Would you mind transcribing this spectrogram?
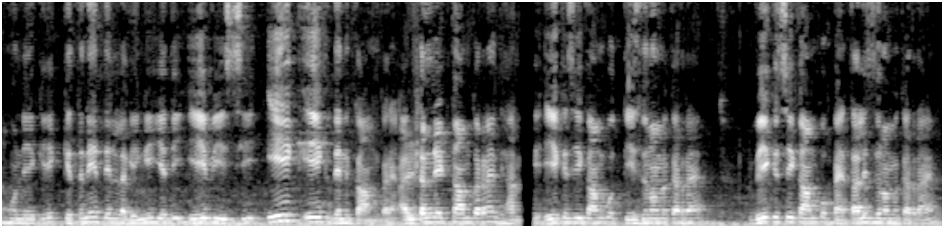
होने के कितने दिन लगेंगे? यदि ए बी सी एक एक दिन काम करें अल्टरनेट काम कर रहे हैं, ध्यान ए किसी काम को तीस दिनों में कर रहा है बी किसी काम को पैंतालीस दिनों में कर रहा है,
